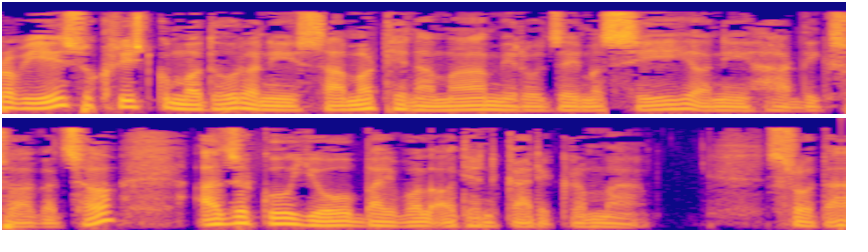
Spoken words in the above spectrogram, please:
प्रभु येशु ख्रिष्टको मधुर अनि सामर्थ्यनामा मेरो जयमसी अनि हार्दिक स्वागत छ। आजको यो बाइबल अध्ययन कार्यक्रममा। श्रोता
